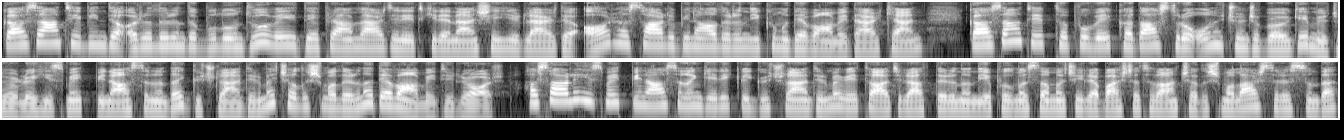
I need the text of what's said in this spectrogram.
Gaziantep'in de aralarında bulunduğu ve depremlerden etkilenen şehirlerde ağır hasarlı binaların yıkımı devam ederken, Gaziantep Tapu ve Kadastro 13. Bölge Müdürlüğü hizmet binasının da güçlendirme çalışmalarına devam ediliyor. Hasarlı hizmet binasının gerekli güçlendirme ve tadilatlarının yapılması amacıyla başlatılan çalışmalar sırasında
